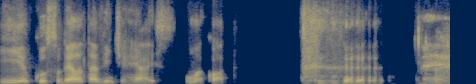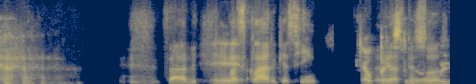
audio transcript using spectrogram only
e o custo dela tá 20 reais, uma cota. É. Sabe? É... Mas claro que assim. É o preço do pessoas...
